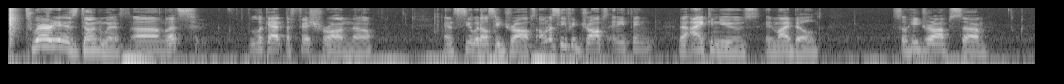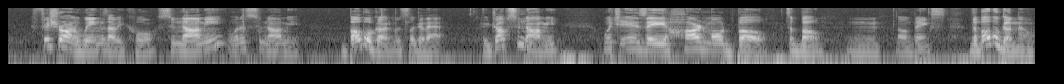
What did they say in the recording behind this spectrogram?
Terraria is done with. Um, let's look at the Fishron though and see what else he drops. I want to see if he drops anything that I can use in my build. So he drops um, Fishron wings. That'd be cool. Tsunami. What is Tsunami? Bubble gun. Let's look at that. He drops Tsunami, which is a hard mode bow. It's a bow. Mm, no thanks. The bubble gun though.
